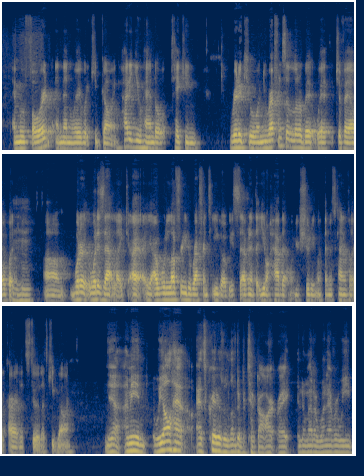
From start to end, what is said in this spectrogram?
and move forward, and then we're able to keep going. How do you handle taking ridicule? And you referenced it a little bit with JaVale, but mm-hmm. um, what are what is that like? I I would love for you to reference ego because it's evident that you don't have that when you're shooting with them. It's kind of like, all right, let's do it, let's keep going. Yeah, I mean, we all have as creators, we love to protect our art, right? And no matter whenever we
